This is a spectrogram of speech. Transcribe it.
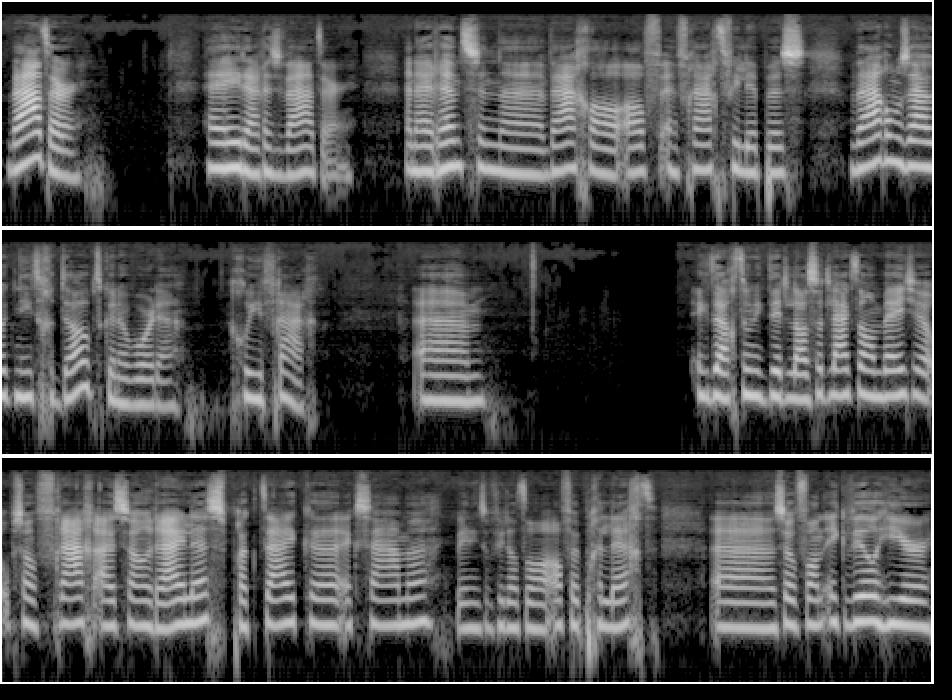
water! hey, daar is water. En hij remt zijn uh, wagen al af en vraagt Filippus: Waarom zou ik niet gedoopt kunnen worden? Goeie vraag. Um, ik dacht toen ik dit las, het lijkt al een beetje op zo'n vraag uit zo'n rijles, praktijkexamen. ik weet niet of je dat al af hebt gelegd. Uh, zo van, ik wil hier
